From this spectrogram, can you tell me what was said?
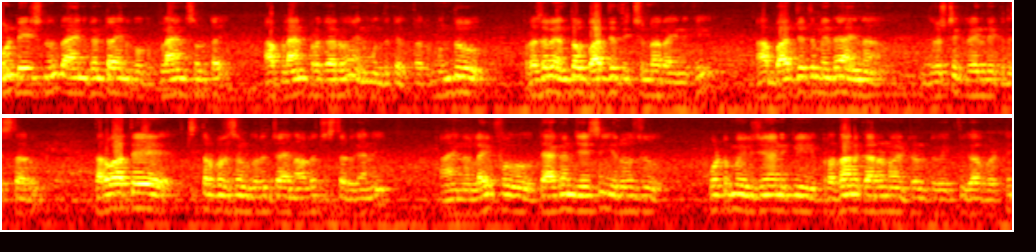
ఓన్ డెసిషన్. ఉంది ఆయనకంటే ఆయనకు ఒక ప్లాన్స్ ఉంటాయి. ఆ ప్లాన్ ప్రకారం ఆయన ముందుకెళ్తారు. ముందు ప్రజలు ఎంతో బాధ్యత ఇచ్చున్నారు ఆయనకి. ఆ బాధ్యత మీద ఆయన దృష్టి కేంద్రీకరిస్తారు. తర్వాతే చిత్ర పరిశ్రమ గురించి ఆయన ఆలోచిస్తాడు కానీ ఆయన లైఫ్ త్యాగం చేసి ఈరోజు కూటమి విజయానికి ప్రధాన కారణమైనటువంటి వ్యక్తి కాబట్టి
